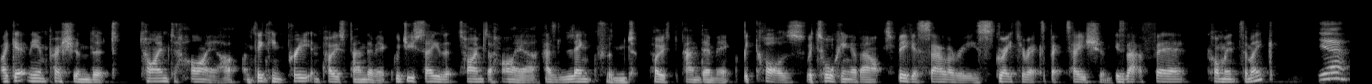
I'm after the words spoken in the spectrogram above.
I get the impression that time to hire, I'm thinking pre and post pandemic, would you say that time to hire has lengthened post pandemic because we're talking about bigger salaries, greater expectation? Is that a fair comment to make? Yeah,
